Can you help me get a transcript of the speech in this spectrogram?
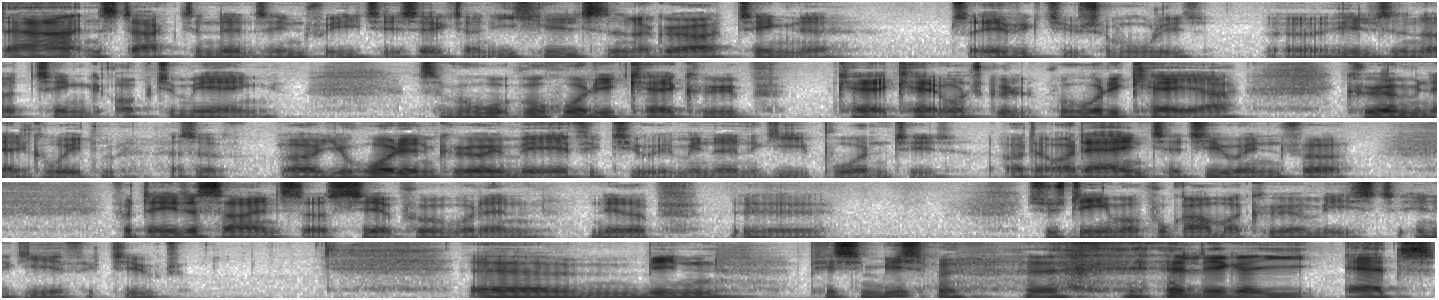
der er en stærk tendens inden for IT-sektoren i hele tiden at gøre tingene så effektivt som muligt. Øh, hele tiden at tænke optimering. Altså, hvor, hvor hurtigt kan jeg købe kan, kan, undskyld, hvor hurtigt kan jeg køre min algoritme? Altså, og jo hurtigere den kører, jo mere effektiv, jo mindre energi bruger den til. Og der, og der er initiativer inden for, for data science, og ser på, hvordan netop øh, systemer og programmer kører mest energieffektivt. Øh, min pessimisme ligger i, at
